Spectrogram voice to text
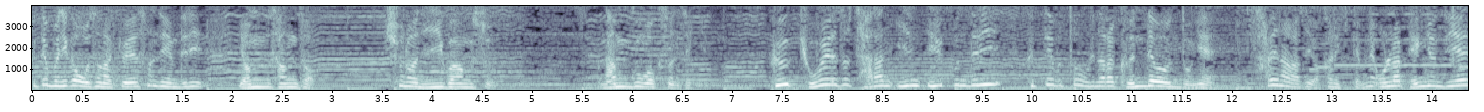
그때 보니까 오산학교의 선생님들이 염상섭, 춘원 이광수, 남궁옥 선생님, 그 교회에서 자란 일, 일꾼들이 그때부터 우리나라 근대화 운동에 사회 나가서 역할을 했기 때문에 오늘날 100년 뒤에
